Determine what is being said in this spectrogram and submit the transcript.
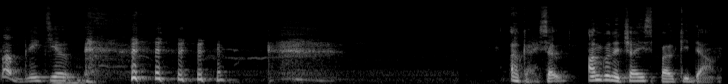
Fabrizio. okay, so I'm going to chase Pokey down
